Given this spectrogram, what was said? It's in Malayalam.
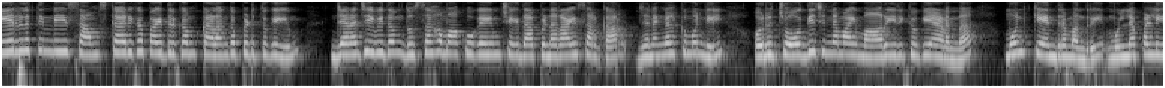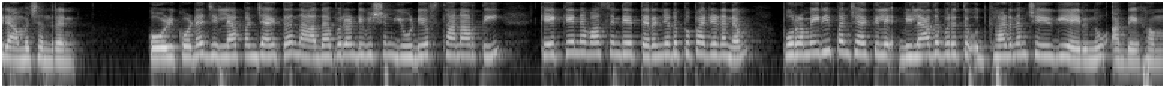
കേരളത്തിന്റെ സാംസ്കാരിക പൈതൃകം കളങ്കപ്പെടുത്തുകയും ജനജീവിതം ദുസ്സഹമാക്കുകയും ചെയ്ത പിണറായി സർക്കാർ ജനങ്ങൾക്ക് മുന്നിൽ ഒരു ചോദ്യചിഹ്നമായി മാറിയിരിക്കുകയാണെന്ന് മുൻ കേന്ദ്രമന്ത്രി മുല്ലപ്പള്ളി രാമചന്ദ്രൻ. കോഴിക്കോട് ജില്ലാ panchayat Nadapuram division U D F സ്ഥാനാർത്ഥി കെ കെ നവാസിന്റെ തെരഞ്ഞെടുപ്പ് പര്യടനം പുറമേരി പഞ്ചായത്തിലെ വിലാതപുരത്ത് ഉദ്ഘാടനം ചെയ്യുകയായിരുന്നു അദ്ദേഹം.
